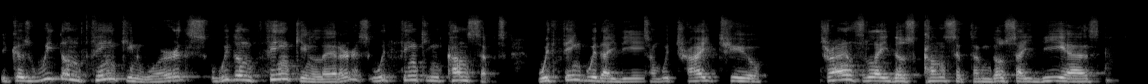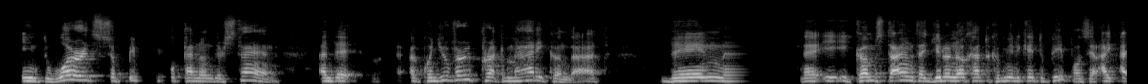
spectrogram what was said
Because we don't think in words, we don't think in letters, we think in concepts. We think with ideas and we try to translate those concepts and those ideas into words so people can understand. And the, uh, when you're very pragmatic on that, then it, it comes times that you don't know how to communicate to people. So I, I,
